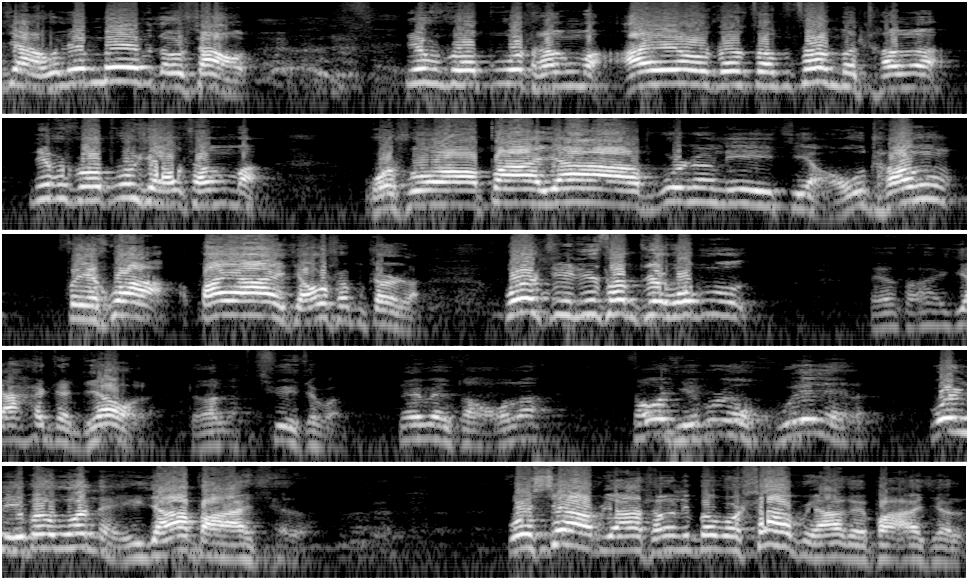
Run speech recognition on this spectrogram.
家伙，连眉毛都烧了！你不说不疼吗？哎呦，这怎么这么疼啊？你不说不脚疼吗？我说拔牙不让你脚疼，废话，拔牙碍脚什么事儿了？我说这里怎么治？我不，哎好，牙还真掉了。得了，去去吧。那位走了，走几步又回来了。我说你把我哪个牙拔下去了？我下边牙疼，你把我上边牙给拔下去了。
